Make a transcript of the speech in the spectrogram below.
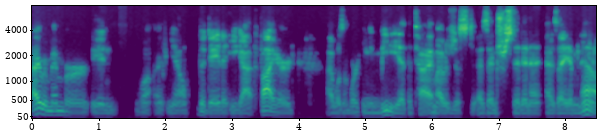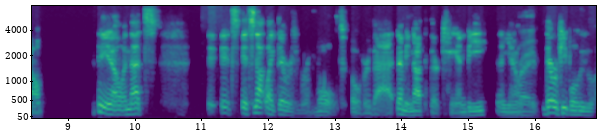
I remember in well, you know, the day that he got fired, I wasn't working in media at the time. I was just as interested in it as I am now. And, you know, and that's it's it's not like there was revolt over that. I mean, not that there can be. You know, right. there were people who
